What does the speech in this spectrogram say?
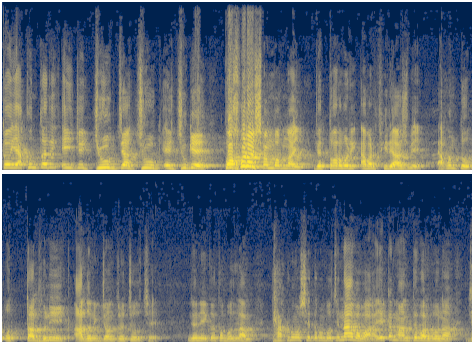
তো এখন তার এই যে যুগ, যা যুগ, এই যুগে কখনোই সম্ভব নয় যে তরবারি আবার ফিরে আসবে। এখন তো অত্যাধুনিক, আধুনিক যন্ত্র চলছে। যেন এই কথা বললাম। ঠাকুর মশাই তখন বলছে, না বাবা, এটা মানতে পারব না যে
